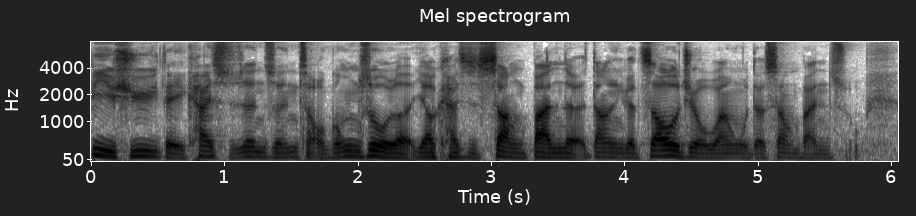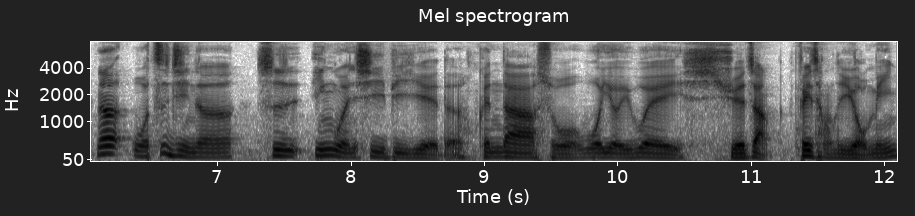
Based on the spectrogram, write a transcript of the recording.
必须得开始认真找工作了，要开始上班了，当一个朝九晚五的上班族。那我自己呢，是英文系毕业的。跟大家说，我有一位学长，非常的有名，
